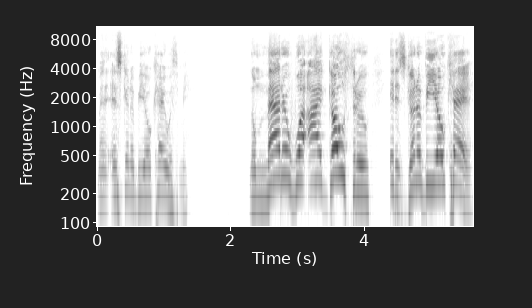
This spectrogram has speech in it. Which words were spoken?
man, it's going to be okay with me. No matter what I go through, it is going to be okay.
